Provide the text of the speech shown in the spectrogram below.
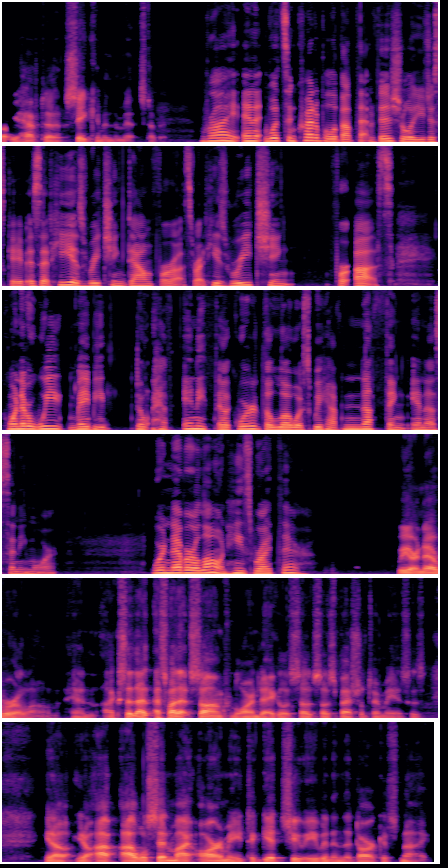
but we have to seek him in the midst of it. Right, and what's incredible about that visual you just gave is that he is reaching down for us. Right, he's reaching for us. Whenever we maybe don't have anything, like we're the lowest, we have nothing in us anymore. We're never alone. He's right there. We are never alone, and like I said, that, that's why that song from Lauren Daigle is so so special to me. It says, you know, you know, I, I will send my army to get you even in the darkest night.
